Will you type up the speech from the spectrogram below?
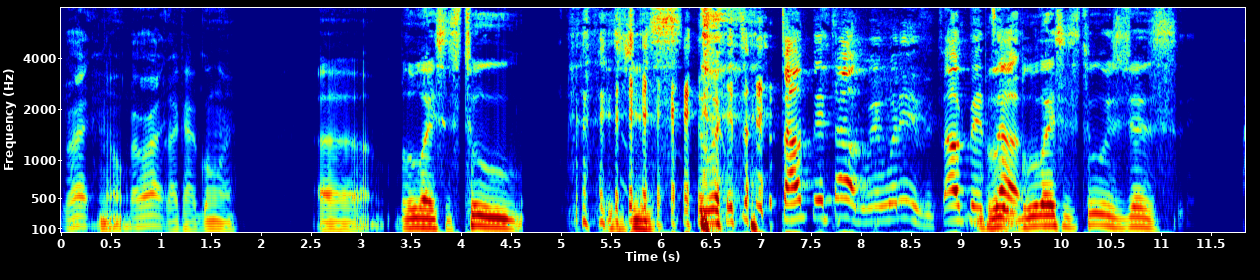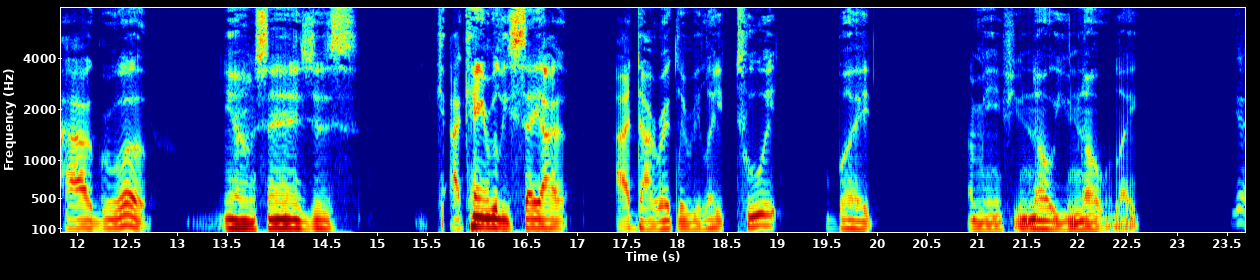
Right. you know Right, right. what I got going. Uh, Blue Laces too. It's just talk that talk, man. What is it? Talk that Blue, talk. Blue Laces too is just how I grew up. You know what I'm saying? It's just I can't really say I I directly relate to it, but I mean, if you know, you know. Like, Yeah,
